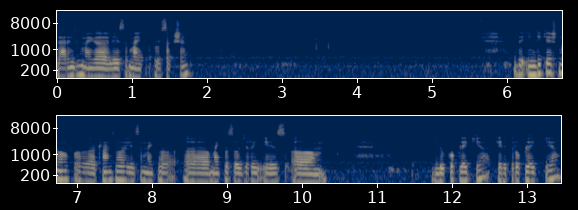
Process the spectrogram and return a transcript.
laryngeal laser microsection. The indication of uh, transoral laser micro, uh, microsurgery is um, leukoplakia, erythroplakia,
